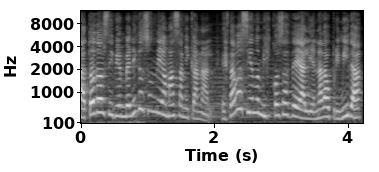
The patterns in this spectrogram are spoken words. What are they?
Hola a todos y bienvenidos un día más a mi canal. Estaba haciendo mis cosas de alienada oprimida,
